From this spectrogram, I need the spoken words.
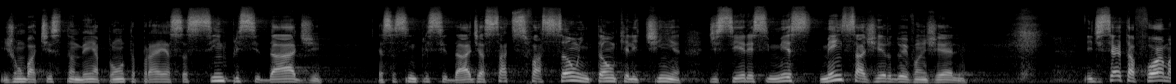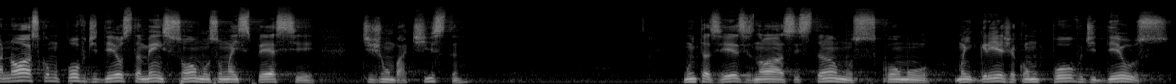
e João Batista também aponta para essa simplicidade, essa simplicidade, a satisfação então que ele tinha de ser esse mensageiro do Evangelho. E de certa forma, nós, como povo de Deus, também somos uma espécie de João Batista. Muitas vezes nós estamos como uma igreja, como povo de Deus,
